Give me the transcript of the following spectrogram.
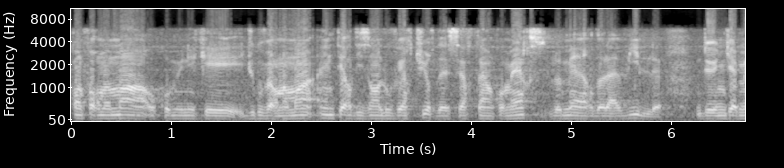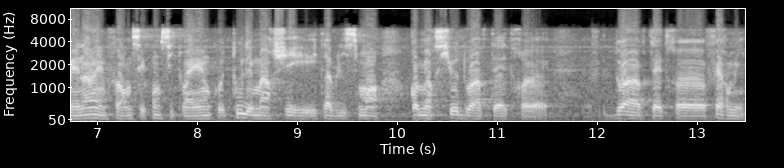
conformément au communiqué du gouvernement interdisant l'ouverture de certains commerces, le maire de la ville de N'Djamena informe ses concitoyens que tous les marchés et établissements commerciaux doivent être, doivent être fermés.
